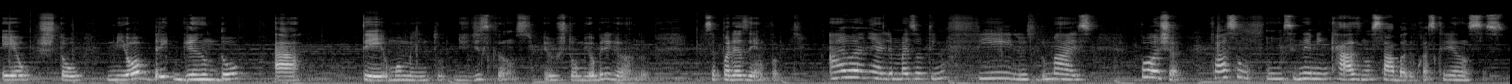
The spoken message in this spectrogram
Eu estou me obrigando a ter um momento de descanso. Eu estou me obrigando. Você, por exemplo, ai, ah, mas eu tenho filhos e tudo mais. Poxa, faça um, cinema em casa no sábado com as crianças.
